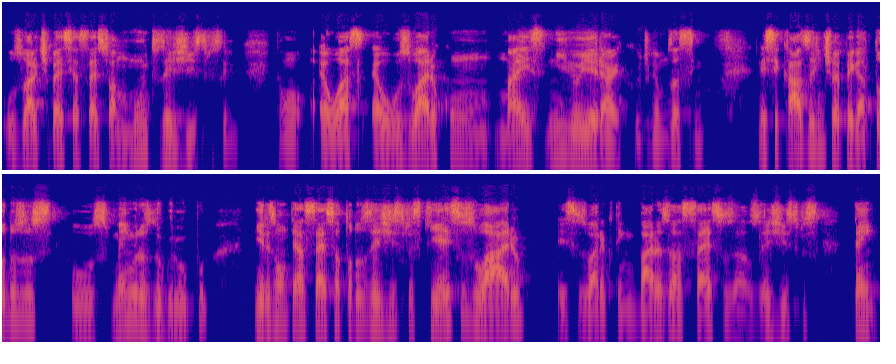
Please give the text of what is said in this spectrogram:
o usuário tivesse acesso a muitos registros. Então, é o, é o usuário com mais nível hierárquico, digamos assim. Nesse caso, a gente vai pegar todos os, os membros do grupo e eles vão ter acesso a todos os registros que esse usuário esse usuário que tem vários acessos aos registros tem.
